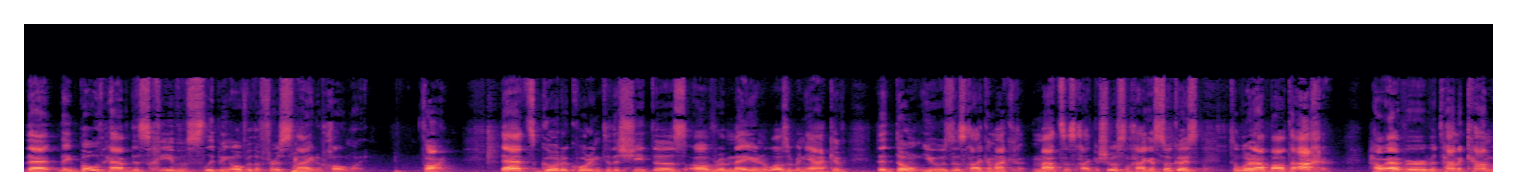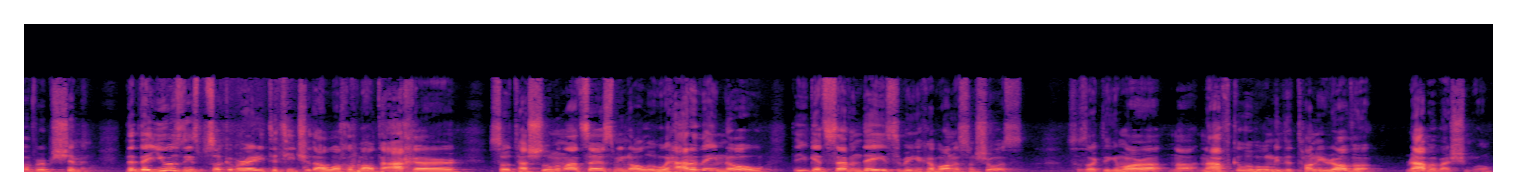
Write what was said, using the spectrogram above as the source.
that they both have this chiv of sleeping over the first night of Chol Fine. That's good according to the shitas of Rameir and Elazar ben Yaakov that don't use this Chag Matzah, Chag and Chag Sukkos to learn out Baal Ta'acher. However, V'tanakam of Reb Shimon, that they use these psukim already to teach you the halach of Baal Ta'acher. So Tashlum and Latzeres Minolu, who how do they know that you get seven days to bring a kabbonis on Shus? So it's like the Gemara, no, Nafkaluhu the Tani Rava, Rabba Bashmuel.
